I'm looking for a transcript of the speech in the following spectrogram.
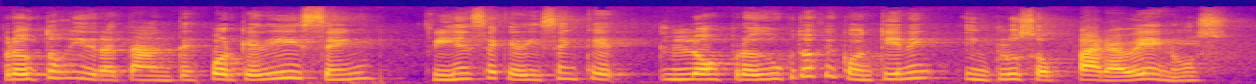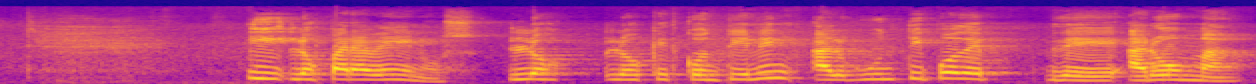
Productos hidratantes porque dicen, fíjense que dicen que los productos que contienen incluso parabenos y los parabenos, los, los que contienen algún tipo de, aroma,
